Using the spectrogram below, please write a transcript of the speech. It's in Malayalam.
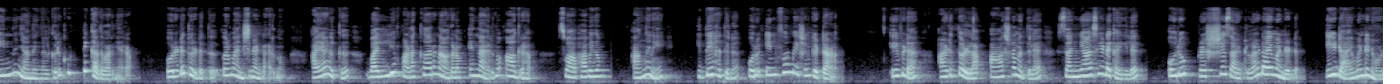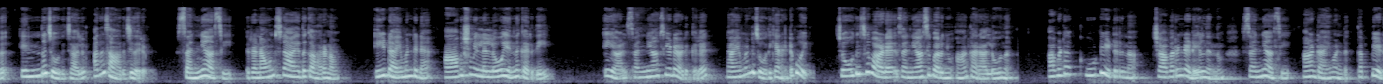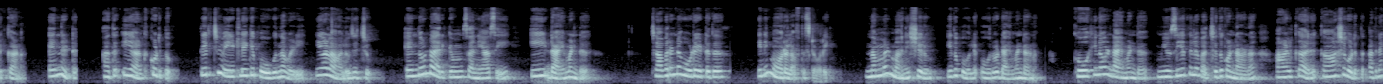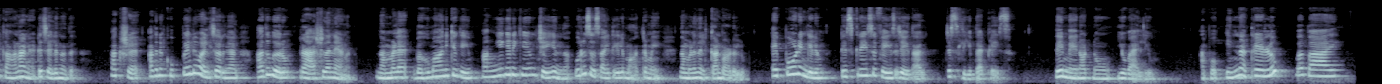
ഇന്ന് ഞാൻ നിങ്ങൾക്കൊരു കുട്ടി കഥ പറഞ്ഞുതരാം. ഒരിടത്തൊരിടത്ത് ഒരു മനുഷ്യനുണ്ടായിരുന്നു. അയാൾക്ക് വലിയ പണക്കാരനാകണം എന്നായിരുന്നു ആഗ്രഹം. സ്വാഭാവികം. അങ്ങനെ ഇദ്ദേഹത്തിന് ഒരു ഇൻഫർമേഷൻ കിട്ടാണ്. ഇവിടെ അടുത്തുള്ള ആശ്രമത്തിലെ സന്യാസിയുടെ കയ്യിൽ ഒരു പ്രഷ്യസ് ആയിട്ടുള്ള ഡയമണ്ട് ഉണ്ട്. ഈ ഡയമണ്ടിനോട് എന്ത് ചോദിച്ചാലും അത് സാധിച്ചു തരും. സന്യാസി റെനൗൺസ്ഡ് ആയത് കാരണം ഈ ഡയമണ്ടിന് ആവശ്യമില്ലല്ലോ എന്ന് കരുതി ഇയാൾ സന്യാസിയുടെ അടുക്കൽ ഡയമണ്ട് ചോദിക്കാനായിട്ട് പോയി. ചോദിച്ച പാടെ സന്യാസി പറഞ്ഞു ആ തരാലോന്ന്. അവിടെ കൂട്ടിയിട്ടിരുന്ന ചവറിന്റെ ഇടയിൽ നിന്നും സന്യാസി ആ ഡയമണ്ട് തപ്പിയെടുക്കുകയാണ് എന്നിട്ട് അത് ഇയാൾക്ക് കൊടുത്തു. തിരിച്ച് വീട്ടിലേക്ക് പോകുന്ന വഴി ഇയാൾ ആലോചിച്ചു. എന്തുകൊണ്ടായിരിക്കും സന്യാസി ഈ ഡയമണ്ട് ചവറിന്റെ കൂടെ ഇട്ടത്? ഇനി മോറൽ ഓഫ് ദി സ്റ്റോറി നമ്മൾ മനുഷ്യരും ഇതുപോലെ ഓരോ ഡയമണ്ടാണ് കോഹിനോർ ഡയമണ്ട് മ്യൂസിയത്തിൽ വച്ചത് കൊണ്ടാണ് ആൾക്കാർ കാശ് കൊടുത്ത് അതിനെ കാണാനായിട്ട് ചെല്ലുന്നത്. പക്ഷേ അതിനെ കുപ്പയിൽ വലിച്ചെറിഞ്ഞാൽ അത് വെറും ട്രാഷ് തന്നെയാണ്. നമ്മളെ ബഹുമാനിക്കുകയും അംഗീകരിക്കുകയും ചെയ്യുന്ന ഒരു സൊസൈറ്റിയിൽ മാത്രമേ നമ്മൾ നിൽക്കാൻ പാടുള്ളൂ. എപ്പോഴെങ്കിലും ഡിസ്ക്രീസ് ഫേസ് ചെയ്താൽ just leave that place they may not know you value അപ്പോൾ ഇന്ന് അത്രയേ ഉള്ളൂ. ബൈ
